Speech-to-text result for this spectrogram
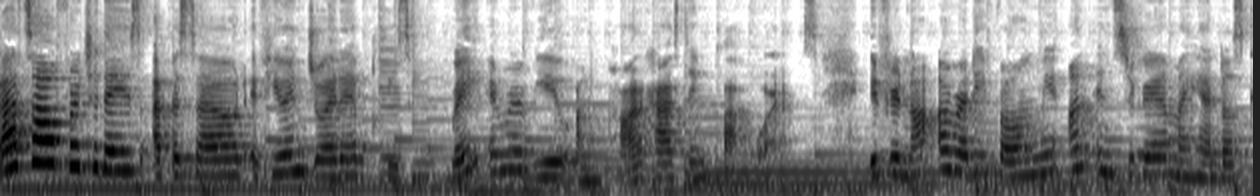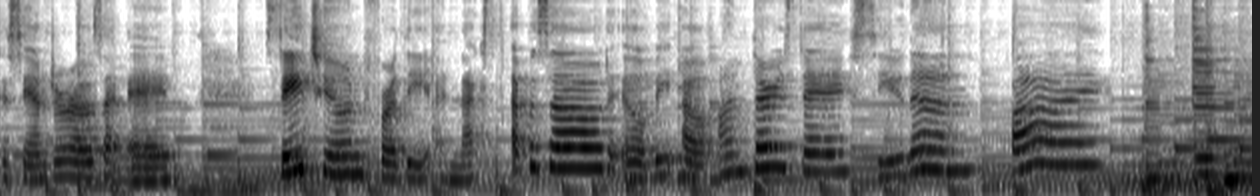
That's all for today's episode. If you enjoyed it, please rate and review on podcasting platforms. If you're not already following me on Instagram, my handle is Cassandra Rosa A. Stay tuned for the next episode. It will be out on Thursday. See you then. Bye.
